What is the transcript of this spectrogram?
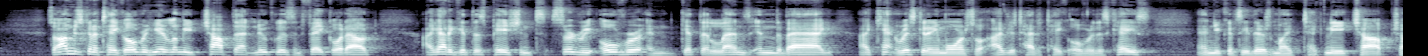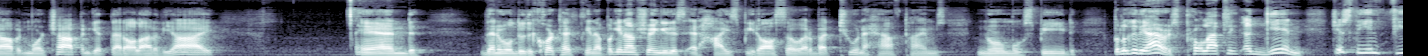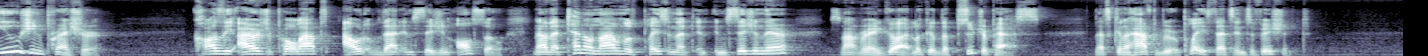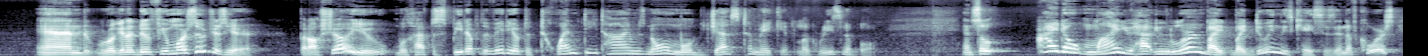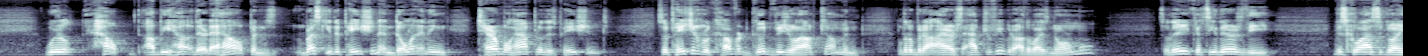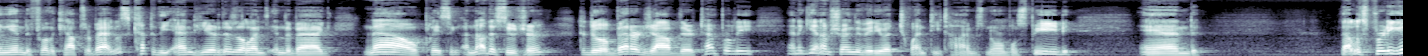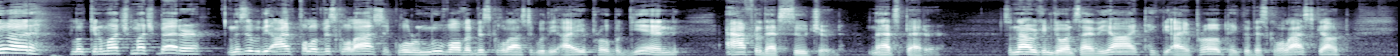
So I'm just going to take over here. Let me chop that nucleus and phaco it out. I got to get this patient's surgery over and get the lens in the bag. I can't risk it anymore, so I've just had to take over this case. And you can see there's my technique chop, chop, and more chop, and get that all out of the eye. And then we'll do the cortex cleanup. Again, I'm showing you this at high speed also, at about two and a half times normal speed. But look at the iris, prolapsing again. Just the infusion pressure caused the iris to prolapse out of that incision also. Now that 10-0 nylon was placed in that incision there, it's not very good. Look at the suture pass. That's going to have to be replaced. That's insufficient. And we're going to do a few more sutures here. But I'll show you, we'll have to speed up the video to 20 times normal just to make it look reasonable. And so I don't mind you have you learn by by doing these cases. And of course, we'll help I'll be help, there to help and rescue the patient and don't let anything terrible happen to this patient. So the patient recovered good visual outcome and a little bit of iris atrophy, but otherwise normal. So there you can see there's the viscoelastic going in to fill the capsular bag. Let's cut to the end here. There's a lens in the bag. Now placing another suture to do a better job there temporally. And again, I'm showing the video at 20 times normal speed. And that looks pretty good. Looking much, much better. And this is with the eye full of viscoelastic. We'll remove all the viscoelastic with the IA probe again after that's sutured. And that's better. So now we can go inside the eye, take the eye probe, take the viscoelastic out,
